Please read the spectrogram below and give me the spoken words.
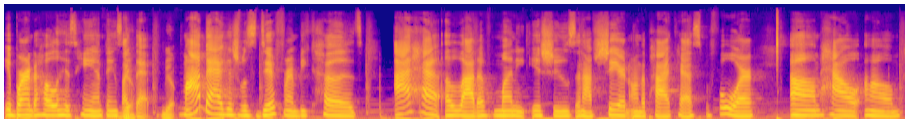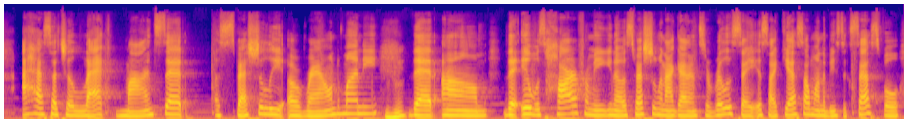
it burned a hole in his hand, things like Yeah. that. Yeah. My baggage was different because I had a lot of money issues, and I've shared on the podcast before um, how um, I had such a lack mindset, especially around money, that um, that it was hard for me. You know, especially when I got into real estate. It's like, yes, I want to be successful,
